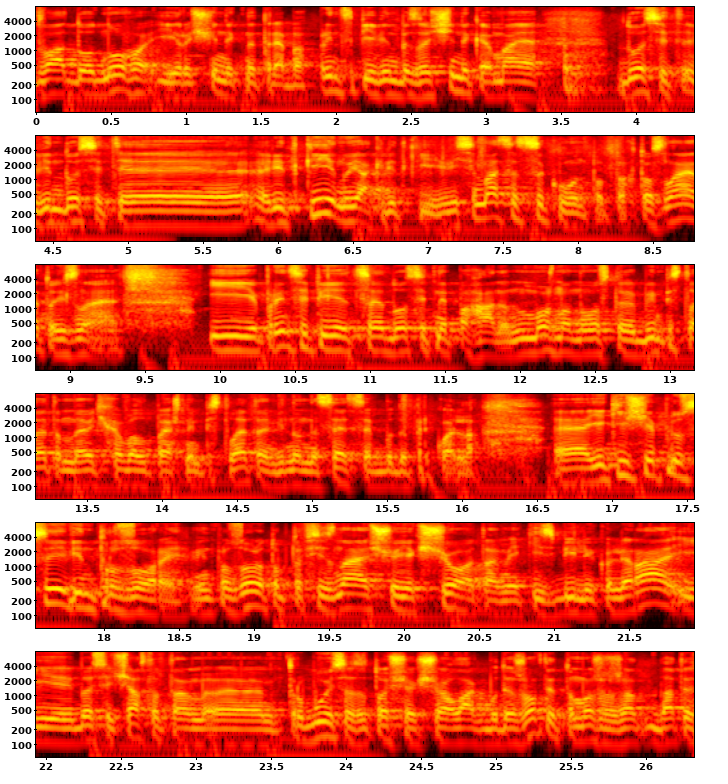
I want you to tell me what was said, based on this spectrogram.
2 до 1 і розчинник не треба. В принципі, він без розчинника має досить, він досить е, рідкий, ну як рідкий, 18 секунд. Тобто, хто знає, той знає. І в принципі це досить непогано. Ну, можна наносити любим пістолетом, навіть ХВЛПшним пістолетом, він нанесе, це буде прикольно. Е, які ще плюси? Він прозорий. Він прозорий, тобто всі знають, що якщо там якісь білі кольора, і досить часто там е, турбуються за те, що якщо лак буде жовтий, то може дати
